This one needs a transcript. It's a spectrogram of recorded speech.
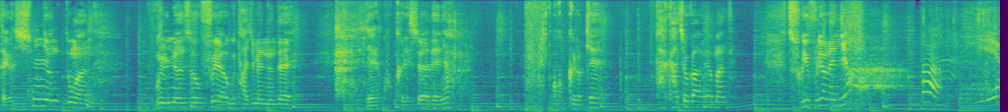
내가 10년 동안 울면서 후회하고 다짐했는데 얘꼭 예, 그랬어야 되냐? 꼭 그렇게 다 가져가야만 속이 후련했냐? 아, 예.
